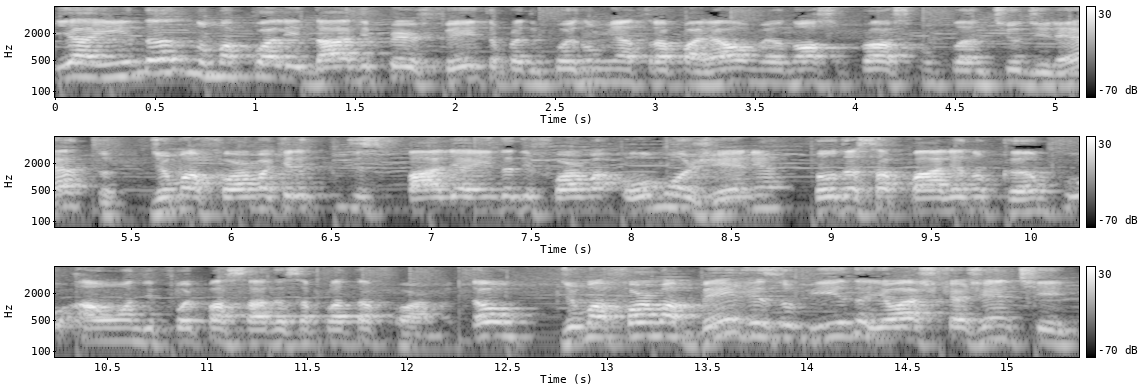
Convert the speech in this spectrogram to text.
e ainda numa qualidade perfeita para depois não me atrapalhar o meu nosso nosso próximo plantio direto, de uma forma que ele espalhe ainda de forma homogênea toda essa palha no campo aonde foi passada essa plataforma. Então, de uma forma bem resumida, e eu acho que a gente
